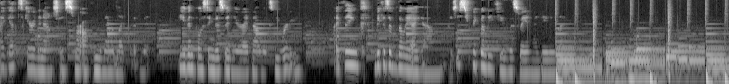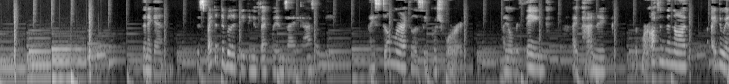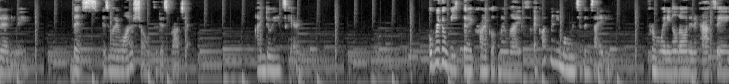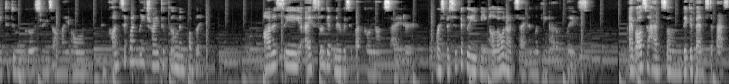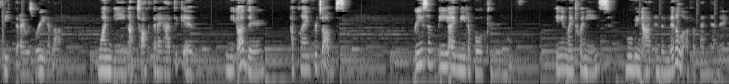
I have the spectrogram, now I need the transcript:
I get scared and anxious more often than I would like to admit. Even posting this video right now makes me worry. I think because of the way I am, I just frequently feel this way in my daily life. Then again, despite the debilitating effect my anxiety has on me, I still miraculously push forward. I overthink, I panic, but more often than not, I do it anyway. This is what I want to show through this project. I'm doing it scared. Over the week that I chronicled my life, I caught many moments of anxiety. From waiting alone in a cafe to doing groceries on my own, and consequently trying to film in public. Honestly, I still get nervous about going outside, or more specifically, being alone outside and looking out of place. I've also had some big events the past week that I was worried about. One being a talk that I had to give, and the other, applying for jobs. Recently, I made a bold career move. Being in my 20s, moving out in the middle of a pandemic,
